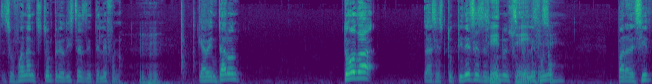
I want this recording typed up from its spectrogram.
sufanan son periodistas de teléfono, que aventaron todas las estupideces del mundo en su teléfono para decir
